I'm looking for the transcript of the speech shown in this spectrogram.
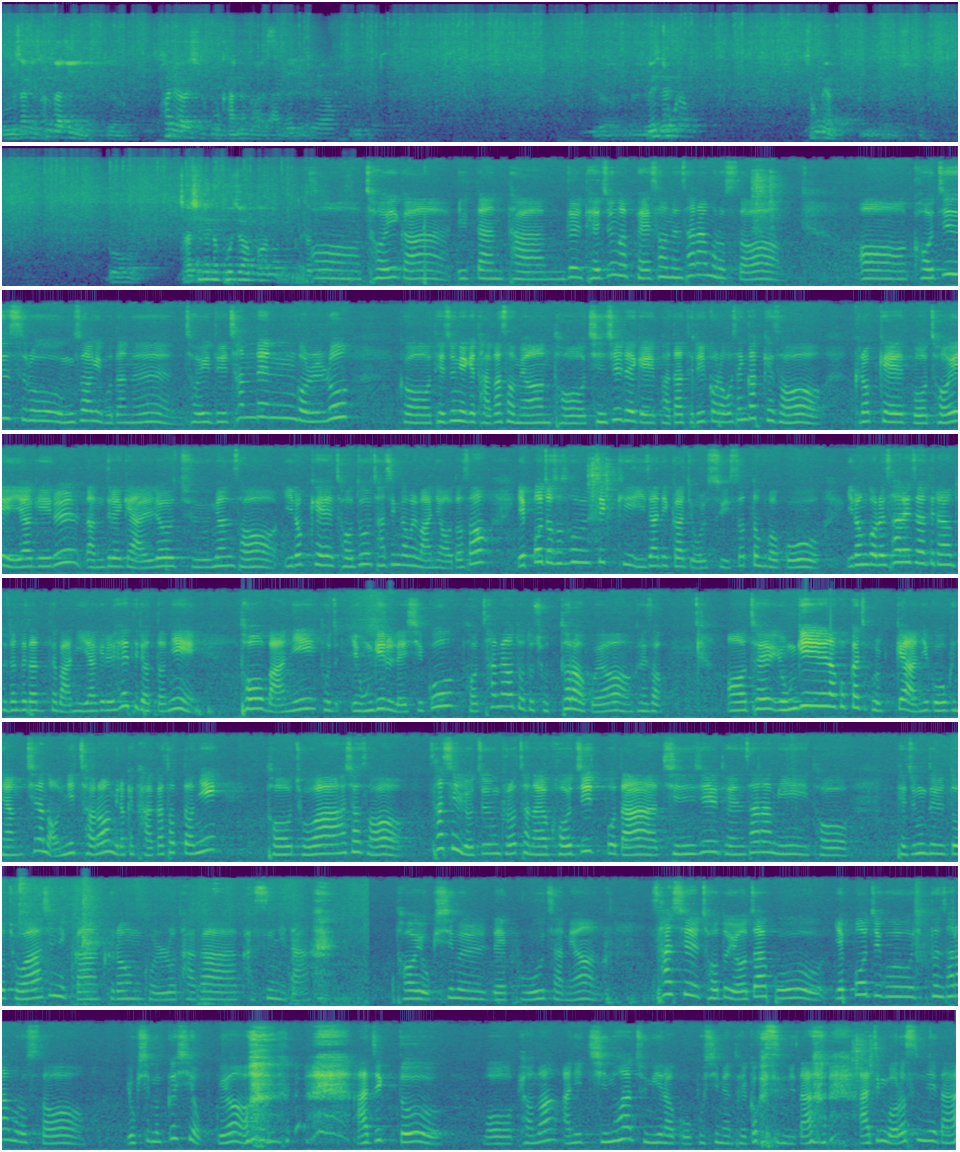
의상이 상당히 저, 화려하시고 가는 것 같습니다. 왼쪽으로 정면 해주시고 뭐 자신 있는 포즈 한번 부탁드립니다. 어, 저희가 일단 다들 대중 앞에 서는 사람으로서 어, 거짓으로 응수하기보다는 저희들이 참된 걸로 그 대중에게 다가서면 더 진실되게 받아들일 거라고 생각해서 그렇게 뭐 저의 이야기를 남들에게 알려주면서 이렇게 저도 자신감을 많이 얻어서 예뻐져서 솔직히 이 자리까지 올 수 있었던 거고 이런 거를 사례자들이랑 도전자들한테 많이 이야기를 해드렸더니 더 많이 도- 용기를 내시고 더 참여도도 좋더라고요. 그래서 어, 제 용기라고까지 볼 게 아니고 그냥 친한 언니처럼 이렇게 다가섰더니 더 좋아하셔서 사실 요즘 그렇잖아요. 거짓보다 진실된 사람이 더 대중들도 좋아하시니까 그런 걸로 다가갔습니다. 더 욕심을 내보자면 사실 저도 여자고 예뻐지고 싶은 사람으로서 욕심은 끝이 없고요. 아직도 뭐 변화 아니 진화 중이라고 보시면 될 것 같습니다. 아직 멀었습니다.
